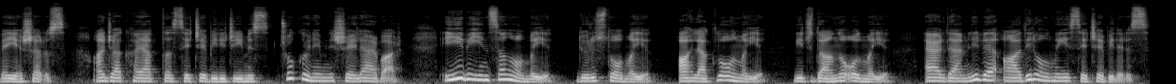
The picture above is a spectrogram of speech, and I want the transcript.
ve yaşarız. Ancak hayatta seçebileceğimiz çok önemli şeyler var. İyi bir insan olmayı, dürüst olmayı, ahlaklı olmayı, vicdanlı olmayı, erdemli ve adil olmayı seçebiliriz.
